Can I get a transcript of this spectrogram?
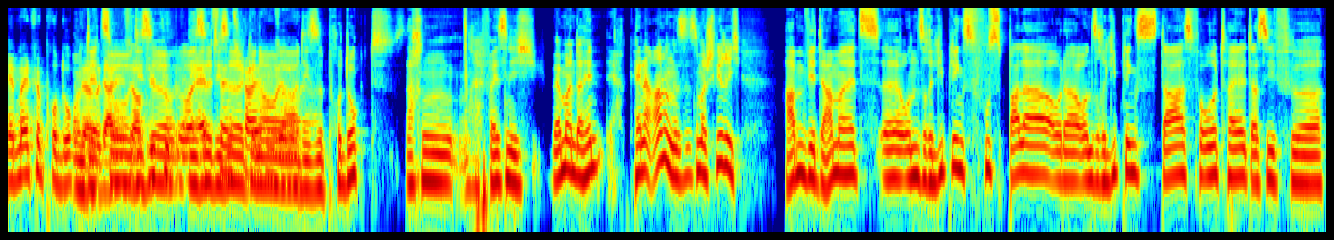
Ich meine für Produkte. Und also jetzt nicht so diese, diese, diese, genau, ja, diese Produktsachen, ich weiß nicht, wenn man dahin, ja, keine Ahnung, es ist immer schwierig. Haben wir damals äh, unsere Lieblingsfußballer oder unsere Lieblingsstars verurteilt, dass sie für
